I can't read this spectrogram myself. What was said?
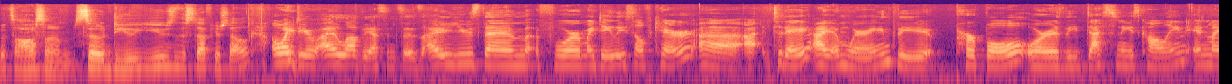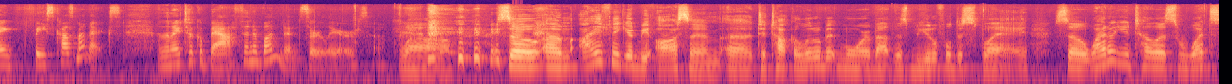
that's awesome. So, do you use the stuff yourself? Oh, I do. I love the essences. I use them for my daily self care. Uh, today, I am wearing the purple or the Destiny's Calling in my face cosmetics. And then I took a bath in abundance earlier. So wow. so um, I think it would be awesome uh, to talk a little bit more about this beautiful display. So why don't you tell us what's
